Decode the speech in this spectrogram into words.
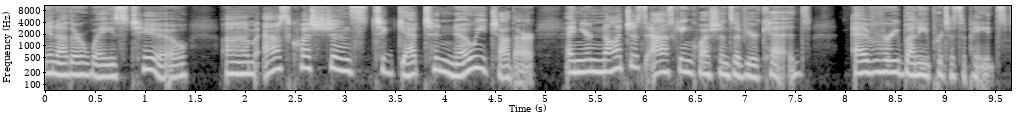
in other ways too. Um, ask questions to get to know each other. And you're not just asking questions of your kids. Everybody participates.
